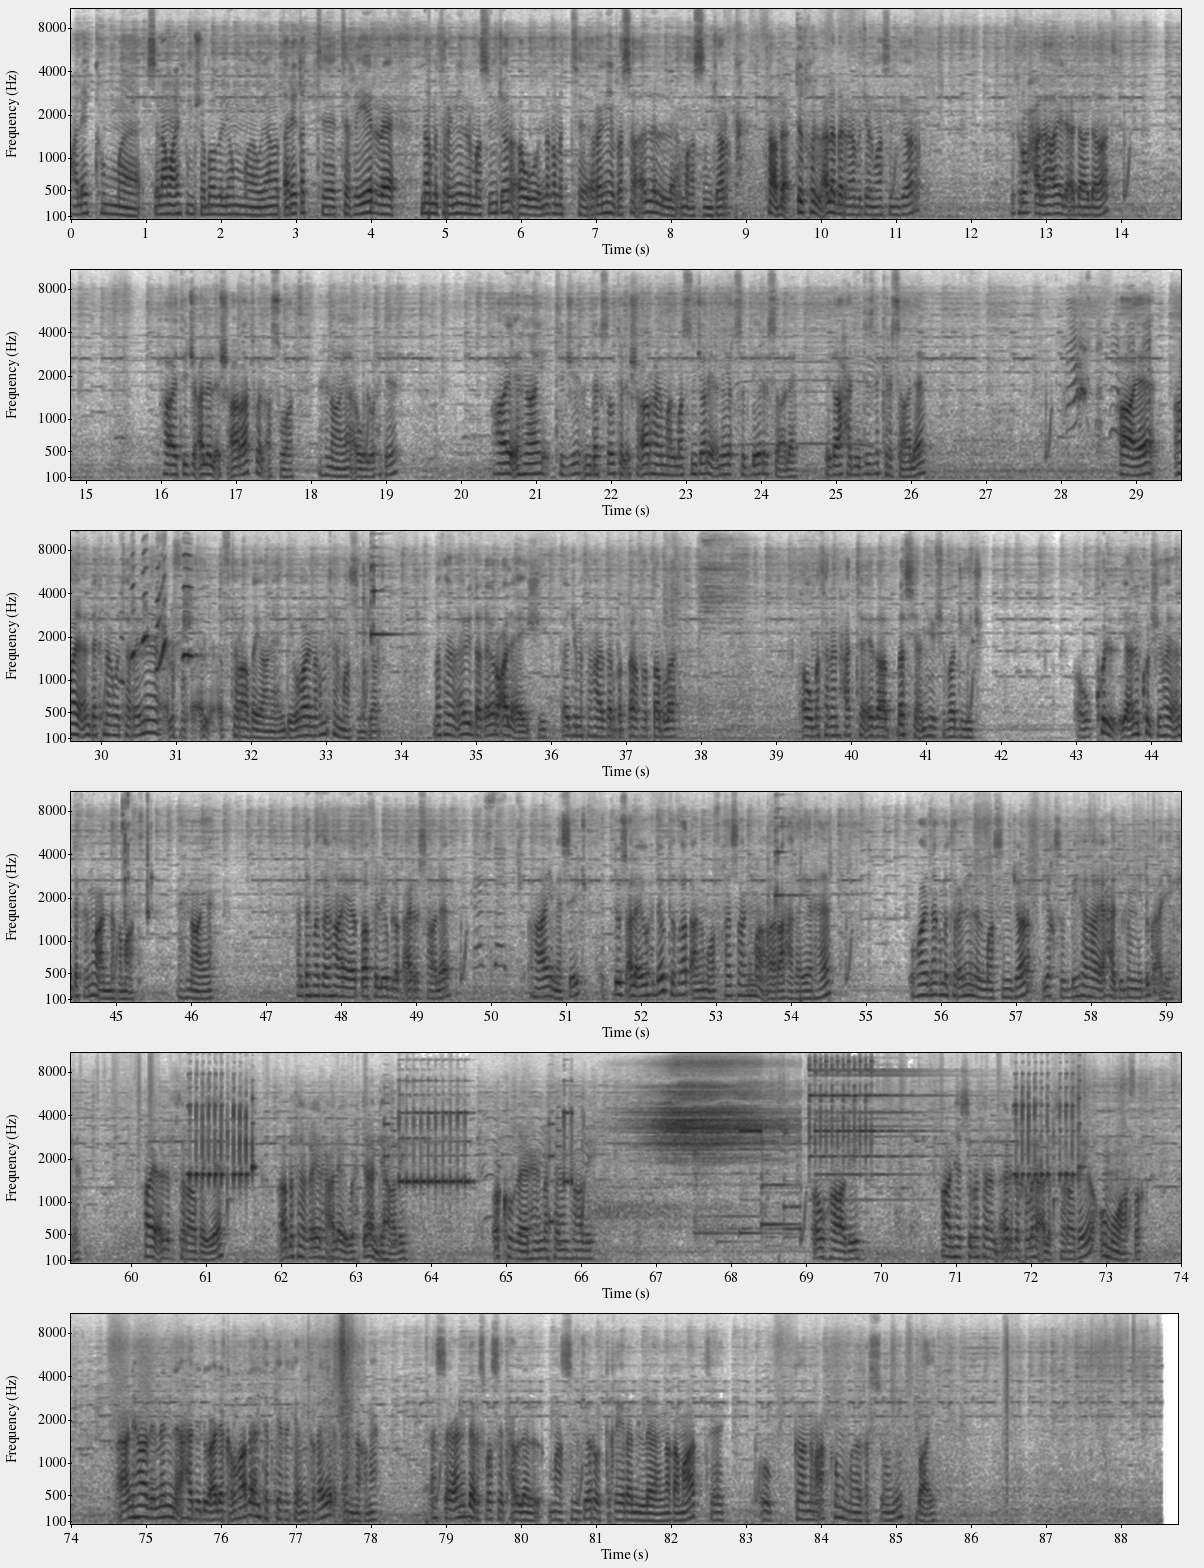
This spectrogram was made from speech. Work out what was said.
عليكم السلام عليكم شباب اليوم ويانا طريقة تغيير نغمة رنين الماسنجر أو نغمة رنين رسائل الماسنجر. تابع تدخل على برنامج الماسنجر تروح على هاي الإعدادات. هاي تجي على الإشعارات والأصوات هنايا أول وحدة. هاي هناي تجي عندك صوت الإشعار هاي مال الماسنجر يعني يقصد بيه الرسالة. إذا أحد يدزلك رسالة هاي هاي عندك نغمة الرنة الافتراضية يعني عندي وهاي نغمة الماسنجر. مثلا أريد أغيره على أي شي أجي مثلا هاي ضربة طرف الطبلة أو مثلا حتى إذا بس يعني هيش ضجيج أو كل يعني كل شي هاي عندك أنواع النغمات هنايا. عندك مثلا هاي طفل يبلغ على الرسالة. هاي message تدوس على أي وحدة وتضغط على موافقة هسه ما راح أغيرها. وهاي نغمة رنين الماسنجر يقصد بها هاي أحد يلوم يدق عليك. هاي الافتراضية مثلا غيرها على أي وحدة عندي هذي أكو غيرها مثلا هذي أو هذي أنا هسه مثلا أريد أخليها على الافتراضية وموافق. يعني هذي من أحد يدق عليك أو هذا أنت بكيفك يعني تغير النغمة. هسه يعني درس بسيط حول الماسنجر وتغيير النغمات وكان معكم غسوني باي.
